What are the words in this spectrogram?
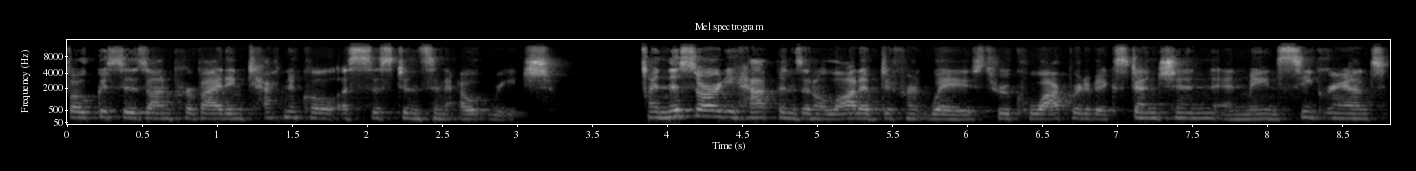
focuses on providing technical assistance and outreach. And this already happens in a lot of different ways through cooperative extension and Maine Sea Grant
